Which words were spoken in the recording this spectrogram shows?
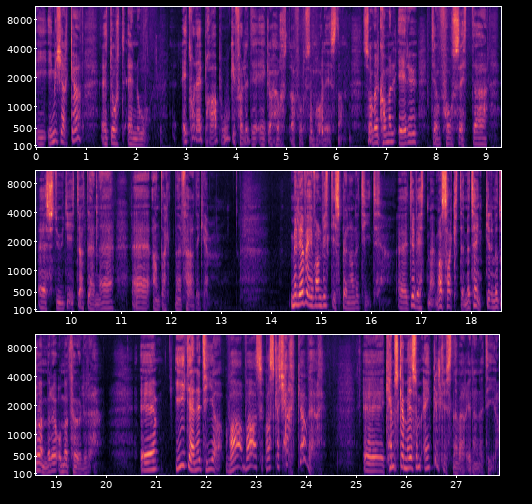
i imekirka.no. Jeg tror det er en bra bok ifølge det jeg har hørt av folk som har lest den. Så velkommen er du til å fortsette studiet etter at denne andakten er ferdig. Vi lever i en vanvittig spennende tid. Eh, det vet vi. Vi har sagt det. Vi tenker det, vi drømmer det, og vi føler det. Eh, I denne tida, hva, hva, hva skal Kirka være? Eh, hvem skal vi som enkeltkristne være i denne tida?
